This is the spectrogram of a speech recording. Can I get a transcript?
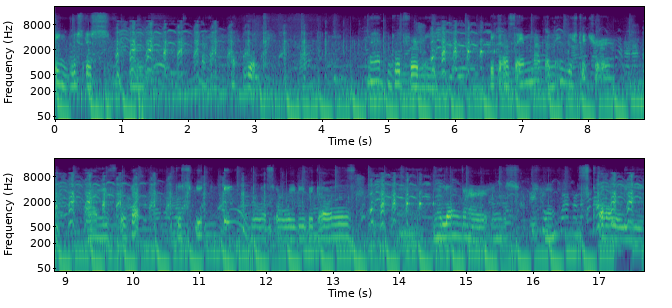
English is mm, not good. Not good for me because I'm not an English teacher. I forgot to speak English already because no longer English schooling.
